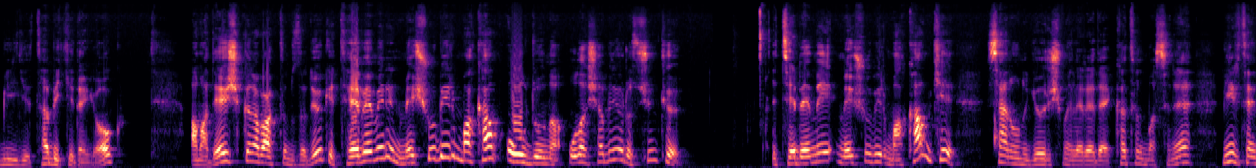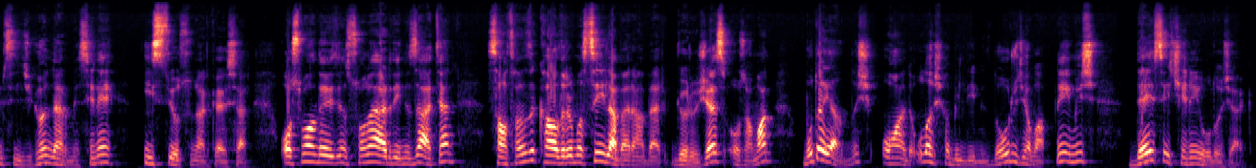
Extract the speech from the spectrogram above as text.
bilgi tabii ki de yok. Ama D şıkkına baktığımızda diyor ki TBMM'nin meşru bir makam olduğuna ulaşabiliyoruz. Çünkü TBMM meşru bir makam ki sen onu görüşmelere de katılmasını, bir temsilci göndermesini istiyorsun arkadaşlar. Osmanlı Devleti'nin sona erdiğini zaten saltanatı kaldırmasıyla beraber göreceğiz. O zaman bu da yanlış. O halde ulaşabildiğimiz doğru cevap neymiş? D seçeneği olacak.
